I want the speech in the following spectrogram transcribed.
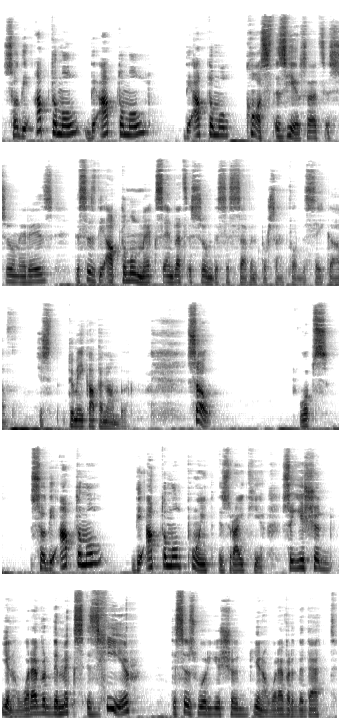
So the optimal the optimal the optimal cost is here. So let's assume it is this is the optimal mix, and let's assume this is seven percent for the sake of just to make up a number. So, whoops. So the optimal the optimal point is right here. So you should, you know, whatever the mix is here, this is where you should, you know, whatever the debt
